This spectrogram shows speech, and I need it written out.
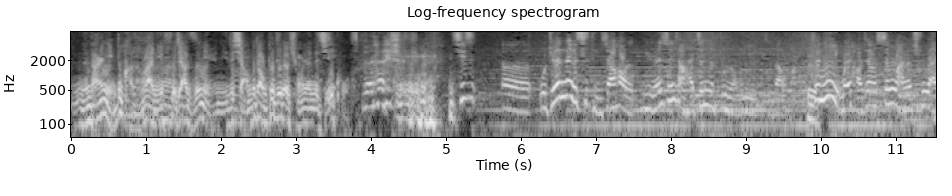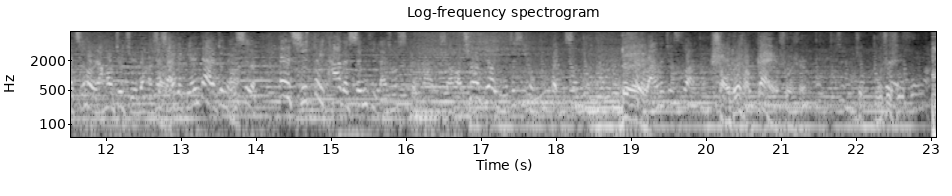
你当然你不可能了，你富家子女，你都想不到，不知道穷人的疾苦。其实呃，我觉得那个是挺消耗的。女人生小孩真的不容易，你知道吗？就你以为好像生完了出来之后，然后就觉得好像小孩给别人带了就没事了，但是其实对她的身体来说是很大的消耗。千万不要以为这是一种无本生意，对做完了就算了。少多少钙，说是就不是疏松啊。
